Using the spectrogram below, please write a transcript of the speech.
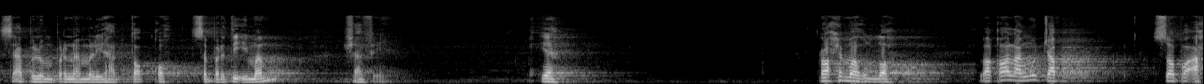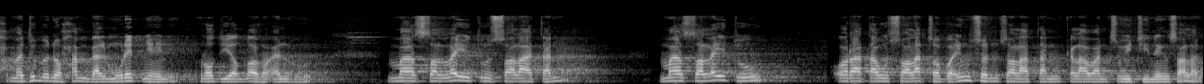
Saya belum pernah melihat tokoh seperti Imam Syafi'i. Ya. Rahimahullah. Wa qala ngucap sapa Ahmad bin Hanbal muridnya ini radhiyallahu anhu. Ma sallaitu salatan ma sallaitu ora tahu salat sapa ingsun salatan kelawan suwijining salat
